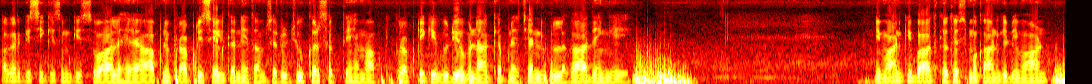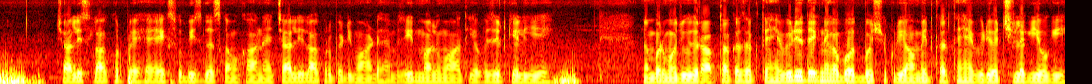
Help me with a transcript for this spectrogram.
अगर किसी किस्म की सवाल है, आपने प्रॉपर्टी सेल करनी है तो हमसे रुजू कर सकते हैं। हम आपकी प्रॉपर्टी की वीडियो बना के अपने चैनल पर लगा देंगे। डिमांड की बात करें तो इस मकान की डिमांड 40 लाख रुपए है 120 गज़ का मकान है 40 लाख रुपए डिमांड है, मज़ीद मालूम या विज़िट के लिए। नंबर मौजूद रबता कर सकते हैं। वीडियो देखने का बहुत बहुत शुक्रिया। उम्मीद करते हैं वीडियो अच्छी लगी होगी।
